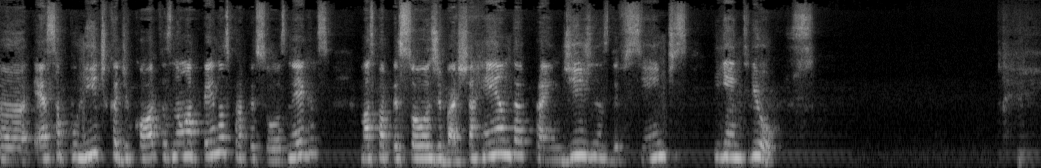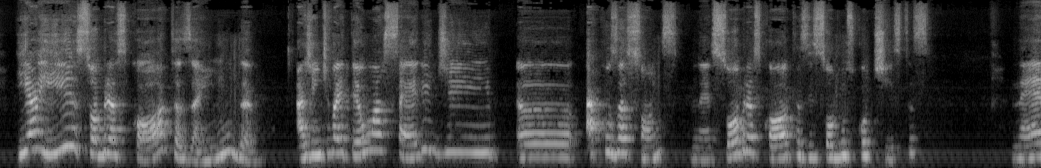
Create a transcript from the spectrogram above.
uh, essa política de cotas não apenas para pessoas negras, mas para pessoas de baixa renda, para indígenas, deficientes e entre outros. E aí, sobre as cotas ainda, a gente vai ter uma série de uh, acusações né, sobre as cotas e sobre os cotistas. Né?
